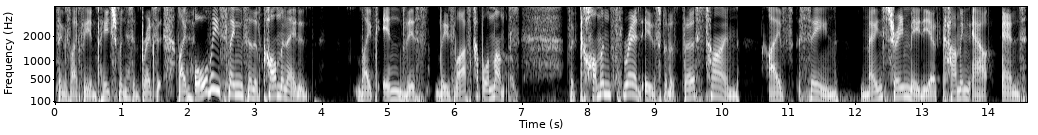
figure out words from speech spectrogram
things like the impeachment, to Brexit, like all these things that have culminated like in this these last couple of months the common thread is for the first time i've seen mainstream media coming out and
